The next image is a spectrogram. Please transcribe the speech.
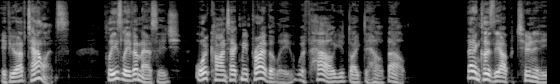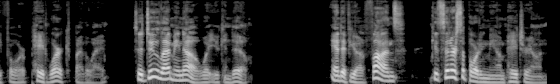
If you have talents, please leave a message or contact me privately with how you'd like to help out. That includes the opportunity for paid work, by the way. So do let me know what you can do. And if you have funds, consider supporting me on Patreon.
